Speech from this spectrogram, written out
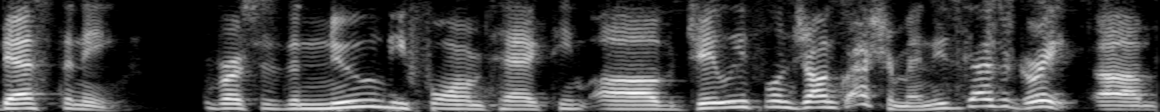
Destiny versus the newly formed tag team of Jay Lethal and John Gresham. Man, these guys are great. Um,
